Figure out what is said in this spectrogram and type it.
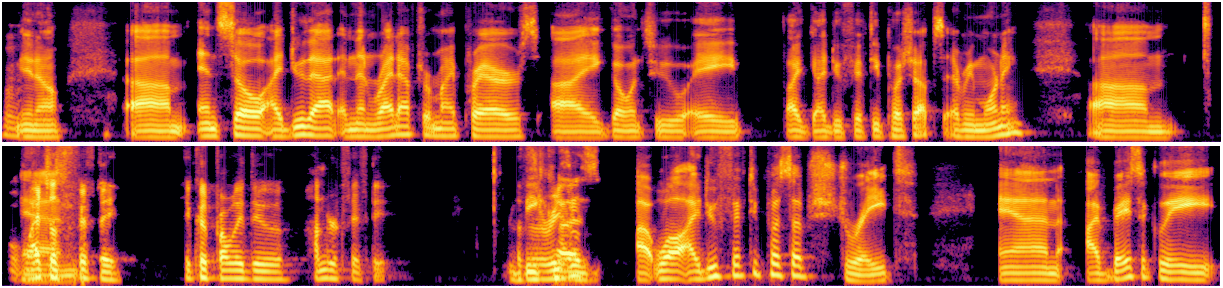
hmm. you know? Um, and so I do that. And then right after my prayers, I go into a, I, I do 50 push ups every morning. Um, Why just 50? You could probably do 150. That's because, uh, well, I do 50 push ups straight. And I've basically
